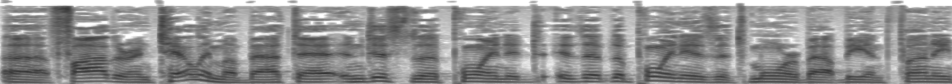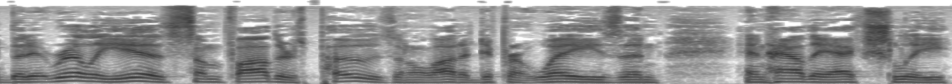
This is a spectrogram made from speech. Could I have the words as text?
uh, father and tell him about that. And just the point, it, the, the point is, it's more about being funny, but it really is. Some fathers pose in a lot of different ways, and and how they actually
